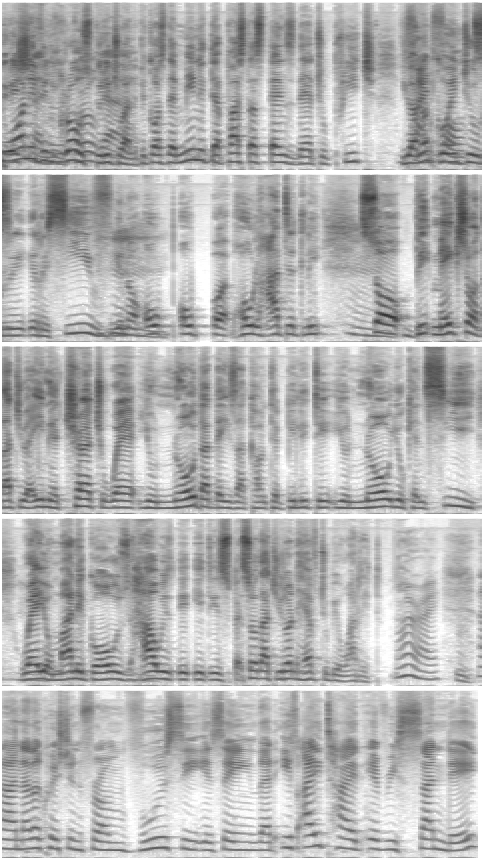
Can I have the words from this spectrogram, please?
you won't even grow spiritually yeah. because the minute the pastor stands there to preach you are not going to re- receive you know Hmm. op- op- uh, wholeheartedly so be, make sure that you are in a church where you know that there is accountability you know you can see where your money goes how is it, it is so that you don't have to be worried All right. Mm. Another question from Vusi is saying that if I tithe every Sunday,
